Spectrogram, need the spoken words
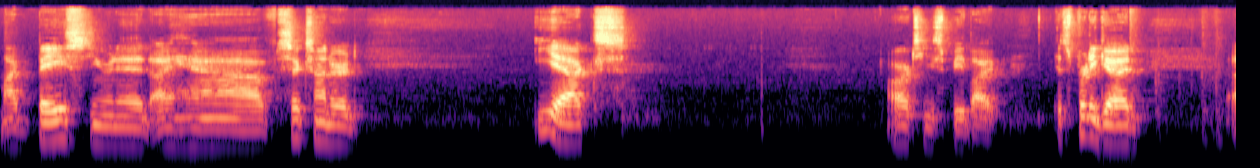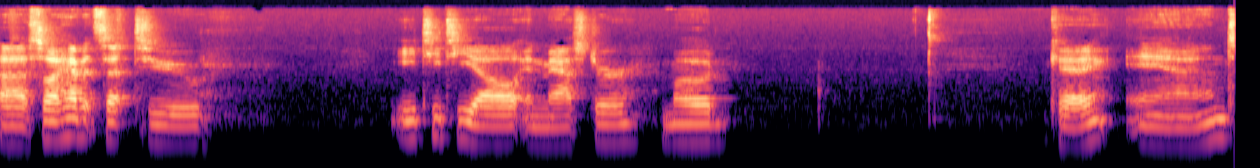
my base unit, I have 600 EX RT speedlight. It's pretty good. Uh, so I have it set to ETTL in master mode. Okay, and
